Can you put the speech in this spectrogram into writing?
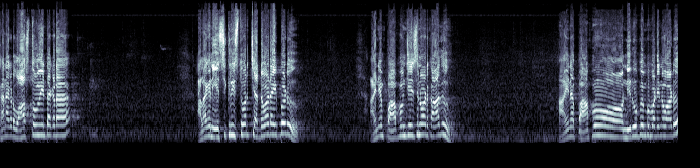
కానీ అక్కడ వాస్తవం ఏంటి అక్కడ? అలాగని యేసుక్రీస్తు వారు చెడ్డవాడు అయిపోయాడు ఆయన పాపం చేసినవాడు కాదు. ఆయన పాపం నిరూపింపబడినవాడు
